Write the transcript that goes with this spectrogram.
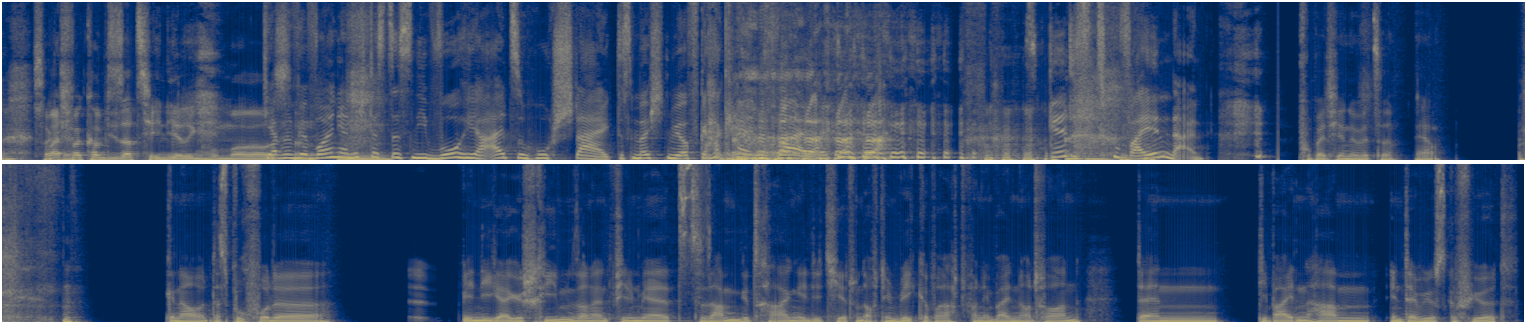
Okay. Manchmal kommt dieser zehnjährige Humor raus. Ja, aber wir wollen ja nicht, dass mhm. das Niveau hier allzu hoch steigt. Das möchten wir auf gar keinen Fall. das gilt es zu verhindern. Pubertierende Witze, ja. Genau, das Buch wurde äh, weniger geschrieben, sondern vielmehr zusammengetragen, editiert und auf den Weg gebracht von den beiden Autoren. Denn die beiden haben Interviews geführt,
